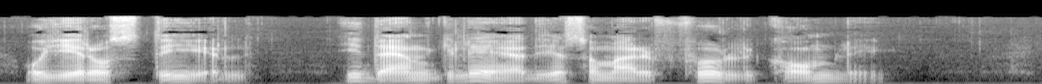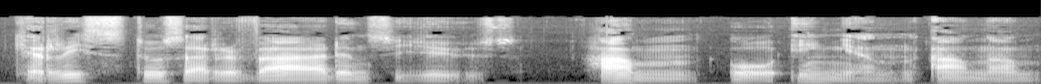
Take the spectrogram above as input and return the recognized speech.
och ger oss del i den glädje som är fullkomlig. Kristus är världens ljus, han och ingen annan.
